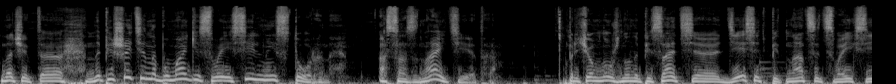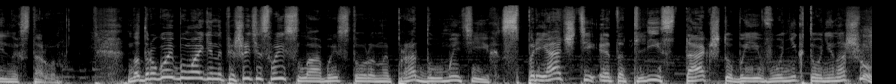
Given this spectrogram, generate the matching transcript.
Значит, э, напишите на бумаге свои сильные стороны. Осознайте это. Причем нужно написать э, 10-15 своих сильных сторон. На другой бумаге напишите свои слабые стороны, продумайте их, спрячьте этот лист так, чтобы его никто не нашел.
